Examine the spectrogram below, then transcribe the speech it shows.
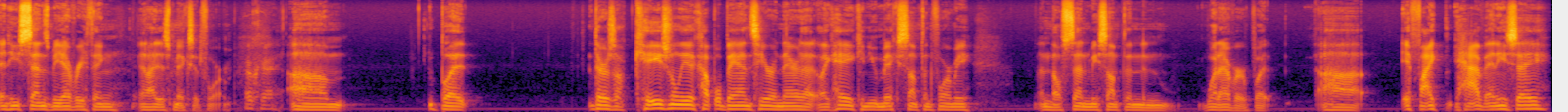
And he sends me everything and I just mix it for him. Okay. Um, But there's occasionally a couple bands here and there that like, hey, can you mix something for me? And they'll send me something and whatever. But uh, if I have any say,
